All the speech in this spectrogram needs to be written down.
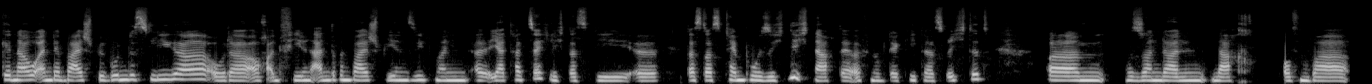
genau an dem Beispiel Bundesliga oder auch an vielen anderen Beispielen sieht man äh, ja tatsächlich, dass die, äh, dass das Tempo sich nicht nach der Öffnung der Kitas richtet, ähm, sondern nach offenbar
